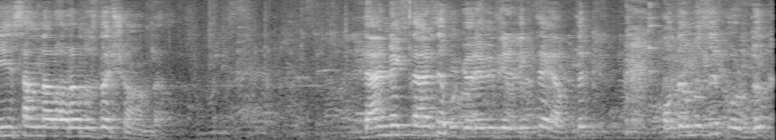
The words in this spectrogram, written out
insanlar aramızda şu anda. Derneklerde bu görevi birlikte yaptık. Odamızı kurduk.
